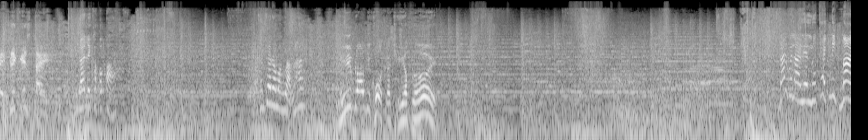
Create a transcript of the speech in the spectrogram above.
ยบลิกิสเตได้เลยค่ะป้าป๋าฉันจะระวังหลังให้ ทีมเรานี่โคตรกระเฉียบเลย ได้เวลาเรียนรู้เทคนิคใหม่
